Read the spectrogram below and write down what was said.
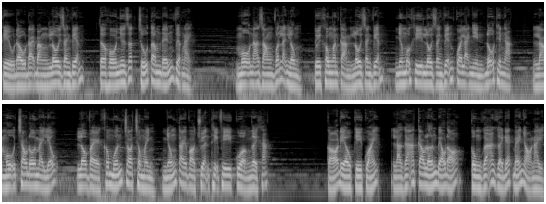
Kiểu đầu đại bằng lôi danh viễn Tự hồ như rất chú tâm đến việc này. Mộ nạ dòng vẫn lạnh lùng, Tuy không ngăn cản lôi danh viễn, Nhưng mỗi khi lôi danh viễn quay lại nhìn Đỗ Thiên Ngạc, Là mụ trao đôi mày liễu, Lộ vẻ không muốn cho chồng mình Nhúng tay vào chuyện thị phi của người khác. Có điều kỳ quái Là gã cao lớn béo đó Cùng gã gầy đét bé nhỏ này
